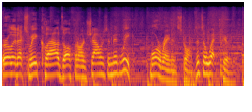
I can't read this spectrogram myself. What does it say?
Early next week, clouds off and on showers in midweek. More rain and storms. It's a wet period.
